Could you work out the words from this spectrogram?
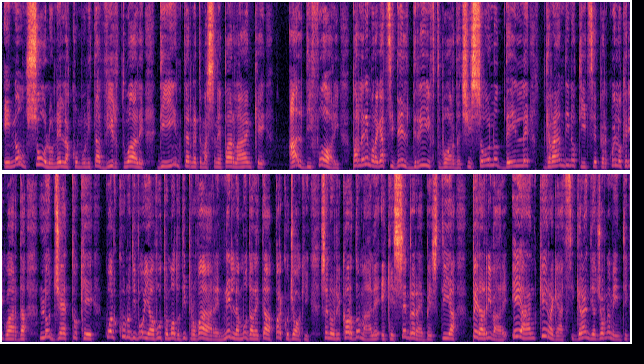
e non solo nella comunità virtuale di internet ma se ne parla anche al di fuori. Parleremo ragazzi del driftboard, ci sono delle grandi notizie per quello che riguarda l'oggetto che qualcuno di voi ha avuto modo di provare nella modalità parco giochi, se non ricordo male, e che sembrerebbe stia per arrivare. E anche, ragazzi, grandi aggiornamenti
